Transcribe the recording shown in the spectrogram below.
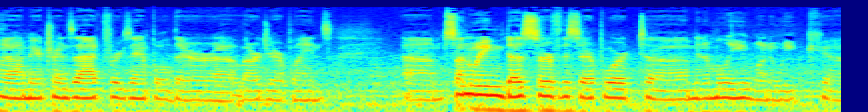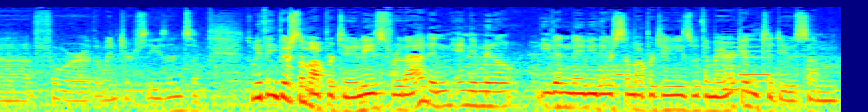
Um, Air Transat, for example, they're uh, large airplanes. Um, Sunwing does serve this airport uh, minimally one a week uh, for the winter season. So, so we think there's some opportunities for that, and, and even maybe there's some opportunities with American to do some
